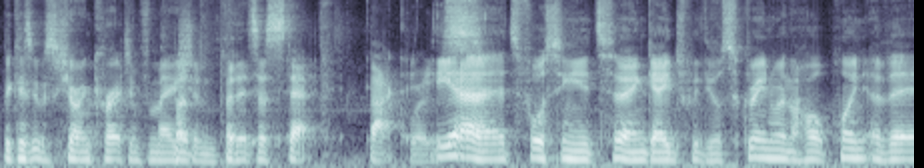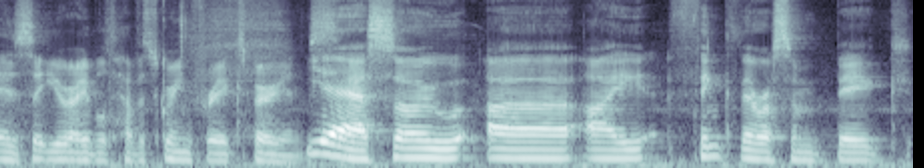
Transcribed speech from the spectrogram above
because it was showing correct information, but, it's a step backwards. Yeah, it's forcing you to engage with your screen when the whole point of it is that you're able to have a screen-free experience. Yeah, so uh, I think there are some big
